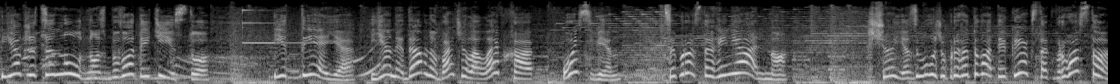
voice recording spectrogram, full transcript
Як же це нудно збивати тісто? Ідея! Я недавно бачила лайфхак. Ось він. Це просто геніально. Що я зможу приготувати кекс так просто?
